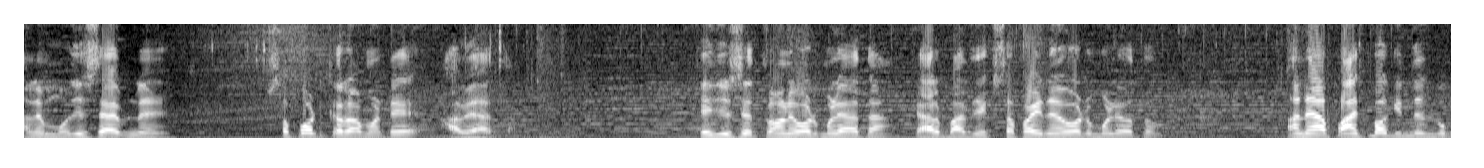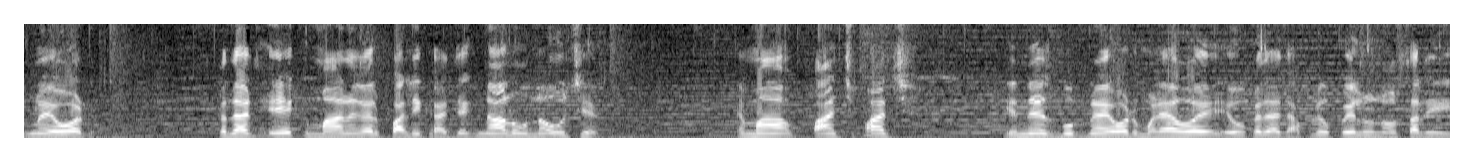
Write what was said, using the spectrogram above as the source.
અને મોદી સાહેબને સપોર્ટ કરવા માટે આવ્યા હતા. તે દિવસે ત્રણ એવોર્ડ મળ્યા હતા ત્યારબાદ એક સફાઈનો એવોર્ડ મળ્યો હતો. અને આ પાંચમા ગિનેસ બુકનો એવોર્ડ કદાચ એક મહાનગરપાલિકા, જે એક નાનું નવું છે, એમાં પાંચ પાંચ ગિનેસ બુકના એવોર્ડ મળ્યા હોય એવું કદાચ આપણું પહેલું નવસારી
